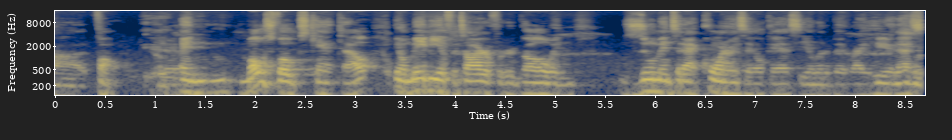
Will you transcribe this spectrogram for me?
uh, phone. And most folks can't tell. You know maybe a photographer could go and zoom into that corner and say okay i see a little bit right here. That's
